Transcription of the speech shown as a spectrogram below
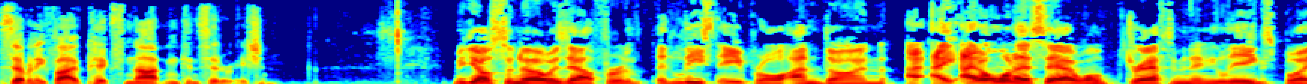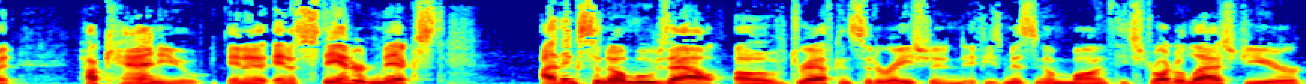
75 picks, not in consideration. Miguel Sano is out for at least April. I'm done. I, I, I don't want to say I won't draft him in any leagues, but how can you in a in a standard mixed? I think Sano moves out of draft consideration if he's missing a month. He struggled last year.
